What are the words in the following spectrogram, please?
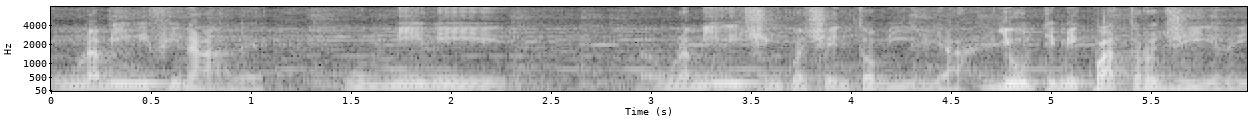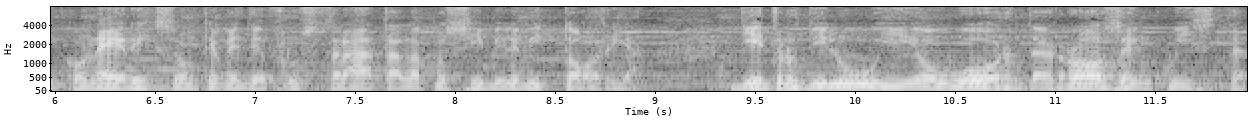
una mini finale, un mini, una mini 500 miglia, gli ultimi quattro giri con Ericsson che vede frustrata la possibile vittoria, dietro di lui Howard, Rosenquist,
